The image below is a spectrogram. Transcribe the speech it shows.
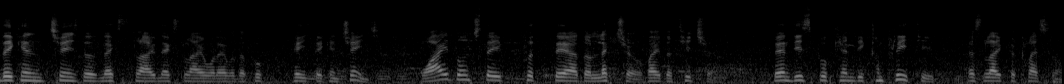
They can change the next slide, next slide, whatever the book page they can change. Why don't they put there the lecture by the teacher? Then this book can be completed as like a classroom.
